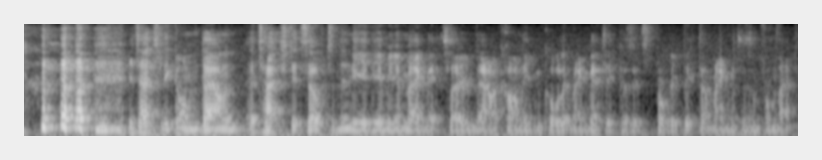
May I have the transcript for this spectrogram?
it's actually gone down and attached itself to the neodymium magnet, so now I can't even call it magnetic because it's probably picked up magnetism from that.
